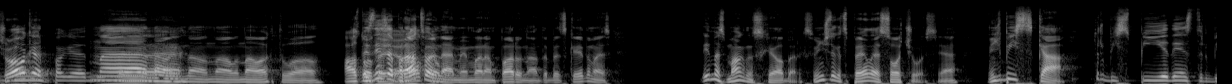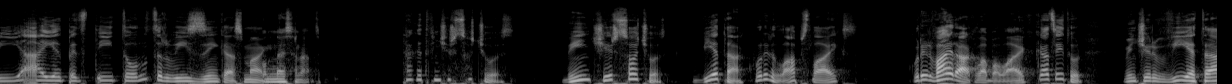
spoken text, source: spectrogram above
Šovakar? Pagaidiet, Nē, nav, nav, nav, nav aktuāli. Mēs tikai par atvaļinājumiem varam parunāt, tāpēc, ka iedomājamies, Pirmais Magnus Helbergs. Viņš tagad spēlē Sočos. Ja? Viņš bija skā. Tur bija spiediens, tur bija jāiet pēc titula. Nu, tur viss zina, kā smagi. Un nesanāca. Tagad viņš ir Sočos. Viņš ir Sočos. Vietā, kur ir labs laiks, kur ir vairāk laba laika kā citur. Viņš ir vietā,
